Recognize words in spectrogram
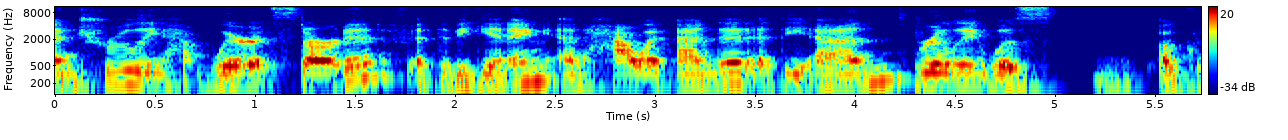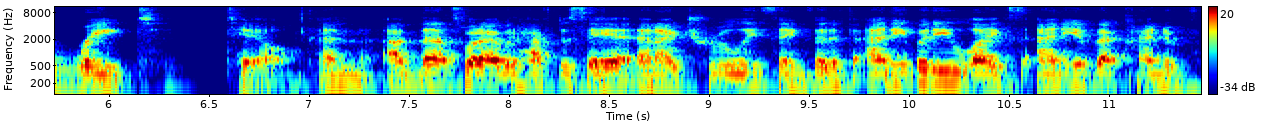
and truly where it started at the beginning and how it ended at the end really was a great tale and, and that's what i would have to say and i truly think that if anybody likes any of that kind of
